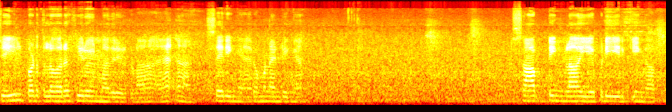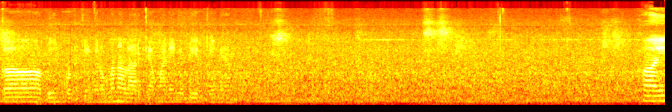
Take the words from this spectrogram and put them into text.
ஜெயில் படத்தில் வர ஹீரோயின் மாதிரி இருக்கணும் ஆ சரிங்க ரொம்ப நன்றிங்க. சாப்பிட்டீங்களா? எப்படி இருக்கீங்க அக்கா? அப்படின்னு போட்டிருக்கீங்க. ரொம்ப நல்லா இருக்கேம்மா நீங்கள் எப்படி இருக்கீங்க? ஹாய்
